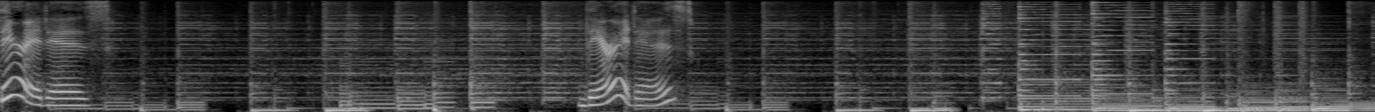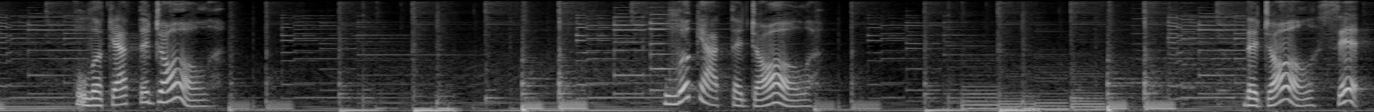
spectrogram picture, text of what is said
There it is. There it is. Look at the doll. Look at the doll. The doll sits.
